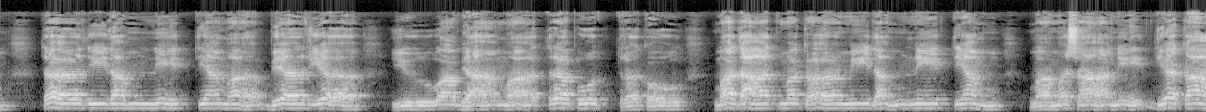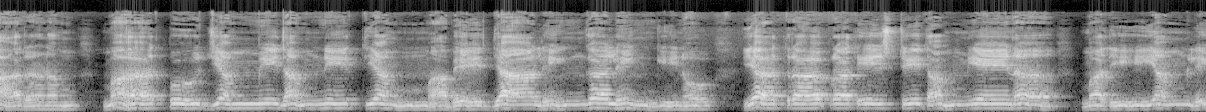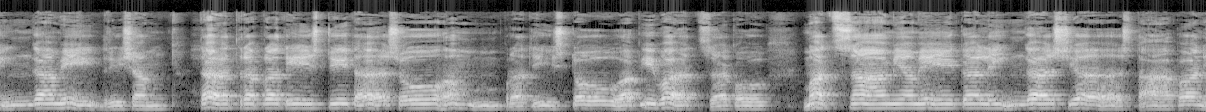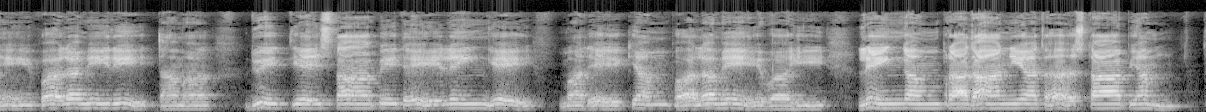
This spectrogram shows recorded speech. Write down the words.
तदिदं नित्यमभ्यर्य युवाभ्यामत्र पुत्रको मदात्मकमिदं नित्यं मम सान्निध्यकारणं महत्पूज्यमिदं नित्यम् अभेद्यालिङ्गलिङ्गिनो यत्र प्रतिष्ठितं येन मदीयं लिङ्गमीदृशं, तत्र प्रतिष्ठितसोऽहं प्रतिष्ठोऽपि वत्सको मत्साम्यमेकलिङ्गस्य स्थापने फलमिरितम द्वितीये स्थापिते लिङ्गे मदेक्यं फलमेव हि, लिङ्गं प्राधान्यतः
